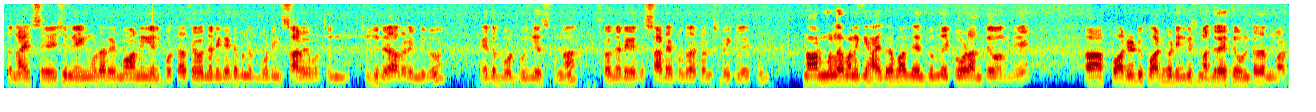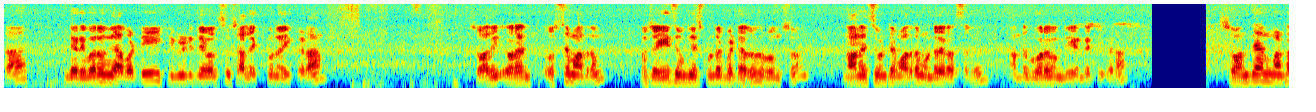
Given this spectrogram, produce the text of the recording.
సో నైట్ స్టే చేసి నేను కూడా రేపు మార్నింగ్ వెళ్ళిపోతా. సెవెన్ థర్టీకి అయితే మన బోటింగ్ స్టార్ట్ అయిపోతుంది. చూసి ఆల్రెడీ మీరు. అయితే బోట్ బుక్ చేసుకున్నా. సెవెన్ థర్టీకి అయితే స్టార్ట్ అయిపోతుంది అక్కడ నుంచి వెహికల్ అయితే. నార్మల్గా మనకి హైదరాబాద్ ఎంత ఉందో ఇక్కడ కూడా అంతే ఉంది. Forty to forty five degrees మధ్యలో అయితే ఉంటుంది అనమాట ఇంకా రివర్ ఉంది కాబట్టి హ్యూమిడిటీ లెవెల్స్ చాలా ఎక్కువ ఉన్నాయి ఇక్కడ. సో అది ఎవరైనా వస్తే మాత్రం కొంచెం ఏసీ బుక్ చేసుకుంటే బెటర్ రూమ్స్. నాన్ ఏసీ ఉంటే మాత్రం ఉండలేరు అసలు. అంత ఘోరం ఉంది ఏంటంటే ఇక్కడ. సో అంతే అనమాట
